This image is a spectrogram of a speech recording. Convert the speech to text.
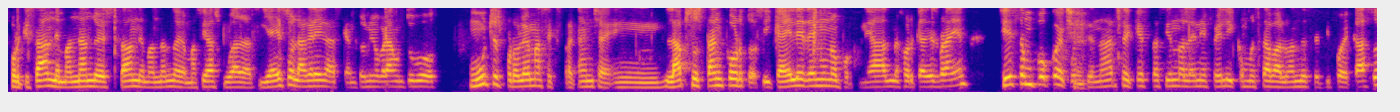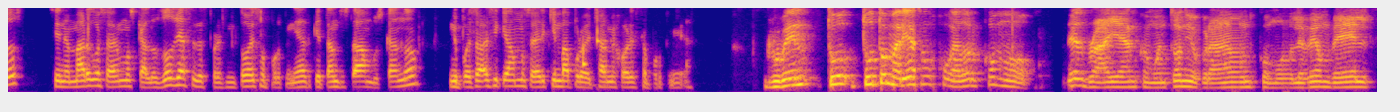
porque estaban demandando estaban demandando demasiadas jugadas. Y a eso le agregas que Antonio Brown tuvo muchos problemas extra cancha en lapsos tan cortos y que a él le den una oportunidad mejor que a Des Bryant, sí está un poco de cuestionarse qué está haciendo la NFL y cómo está evaluando este tipo de casos. Sin embargo, sabemos que a los dos ya se les presentó esa oportunidad que tanto estaban buscando y pues ahora sí que vamos a ver quién va a aprovechar mejor esta oportunidad. Rubén, ¿tú, tú tomarías a un jugador como Des Bryant, como Antonio Brown, como Le'Veon Bell,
